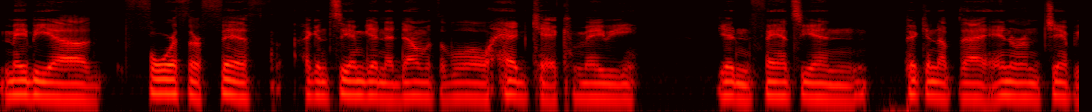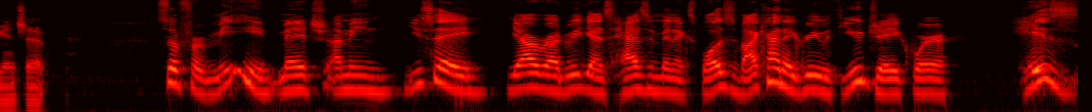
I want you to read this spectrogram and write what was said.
maybe a fourth or fifth. I can see him getting it done with a little head kick, maybe getting fancy and picking up that interim championship. So for me, Mitch, I mean, you say Yair Rodriguez hasn't been explosive. I kind of agree with you, Jake, where his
